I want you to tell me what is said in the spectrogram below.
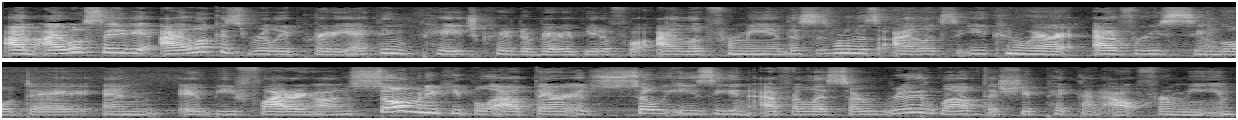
Um, I will say the eye look is really pretty. I think Paige created a very beautiful eye look for me. This is one of those eye looks that you can wear every single day and it be flattering on so many people out there. It's so easy and effortless. So I really love that she picked that out for me.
